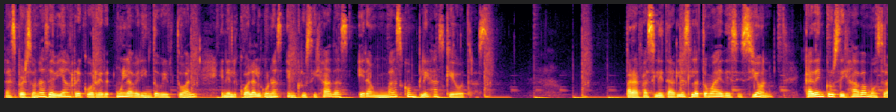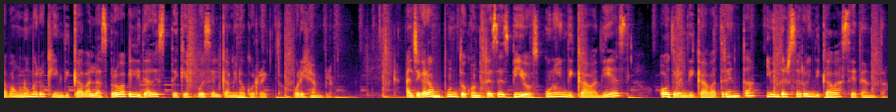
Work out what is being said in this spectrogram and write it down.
Las personas debían recorrer un laberinto virtual en el cual algunas encrucijadas eran más complejas que otras. Para facilitarles la toma de decisión, cada encrucijada mostraba un número que indicaba las probabilidades de que fuese el camino correcto. Por ejemplo, al llegar a un punto con tres desvíos, uno indicaba 10, otro indicaba 30 y un tercero indicaba 70.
